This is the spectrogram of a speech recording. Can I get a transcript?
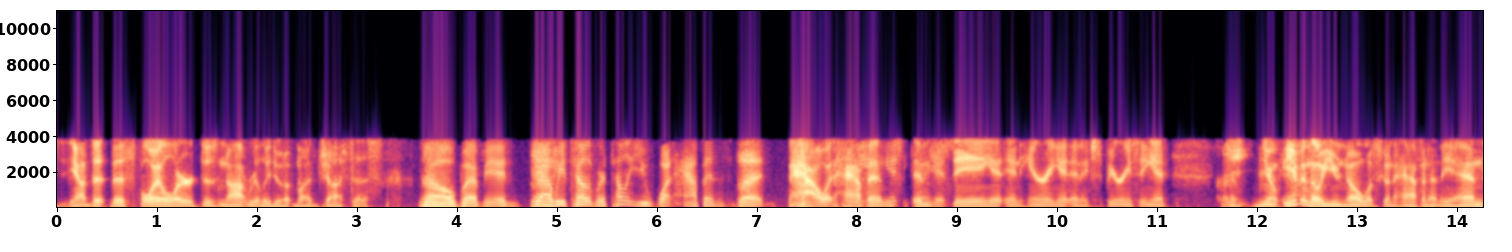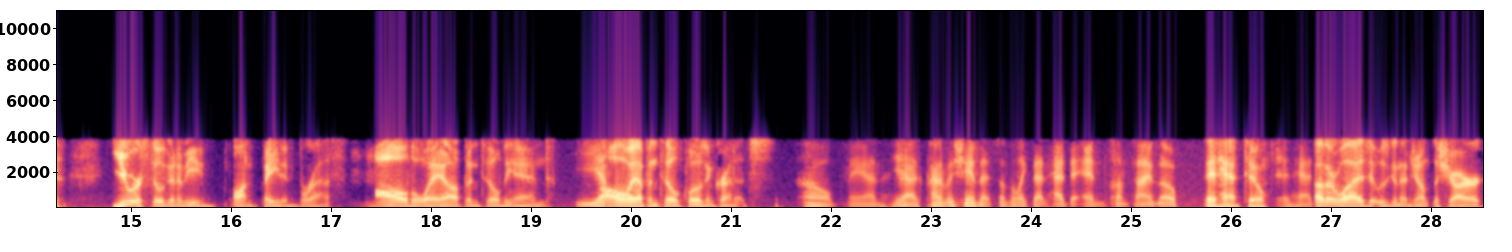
you know th- this spoiler does not really do it much justice. No, but I mean, yeah, we tell we're telling you what happens, but How it happens it, and it. seeing it and hearing it and experiencing it, you know, even though you know what's going to happen at the end, you are still going to be on bated breath mm-hmm. all the way up until the end, yeah. all the way up until closing credits. Oh man, yeah, it's kind of a shame that something like that had to end sometime, though. It had to. It had. Otherwise, it was going to jump the shark,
